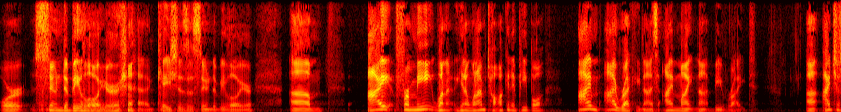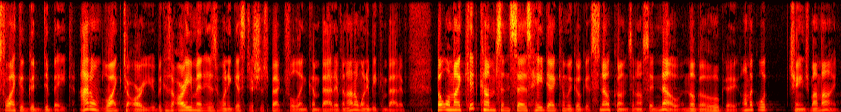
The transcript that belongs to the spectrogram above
or soon to be lawyer, Keisha's a soon to be lawyer, um, I, for me, when, you know, when I'm talking to people, I'm, I recognize I might not be right. Uh, I just like a good debate. I don't like to argue because argument is when it gets disrespectful and combative, and I don't want to be combative. But when my kid comes and says, Hey, Dad, can we go get snow cones? And I'll say, No. And they'll go, Okay. I'm like, Well, change my mind.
